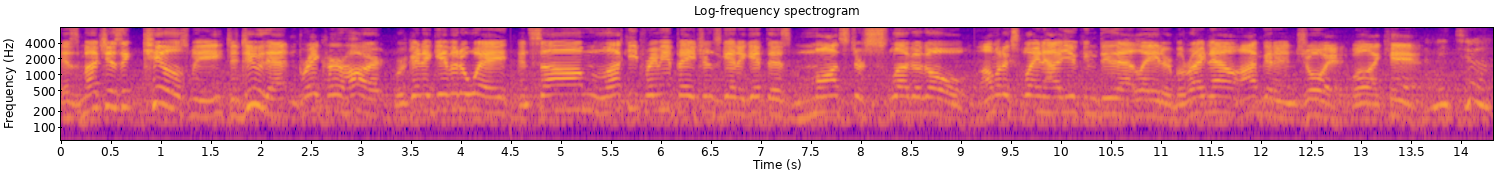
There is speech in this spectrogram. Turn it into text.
As much as it kills me to do that and break her heart, we're gonna give it away, and some lucky premium patron's gonna get this monster slug of gold. I'm gonna explain how you can do that later, but right now I'm gonna enjoy it while I can. Me too.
